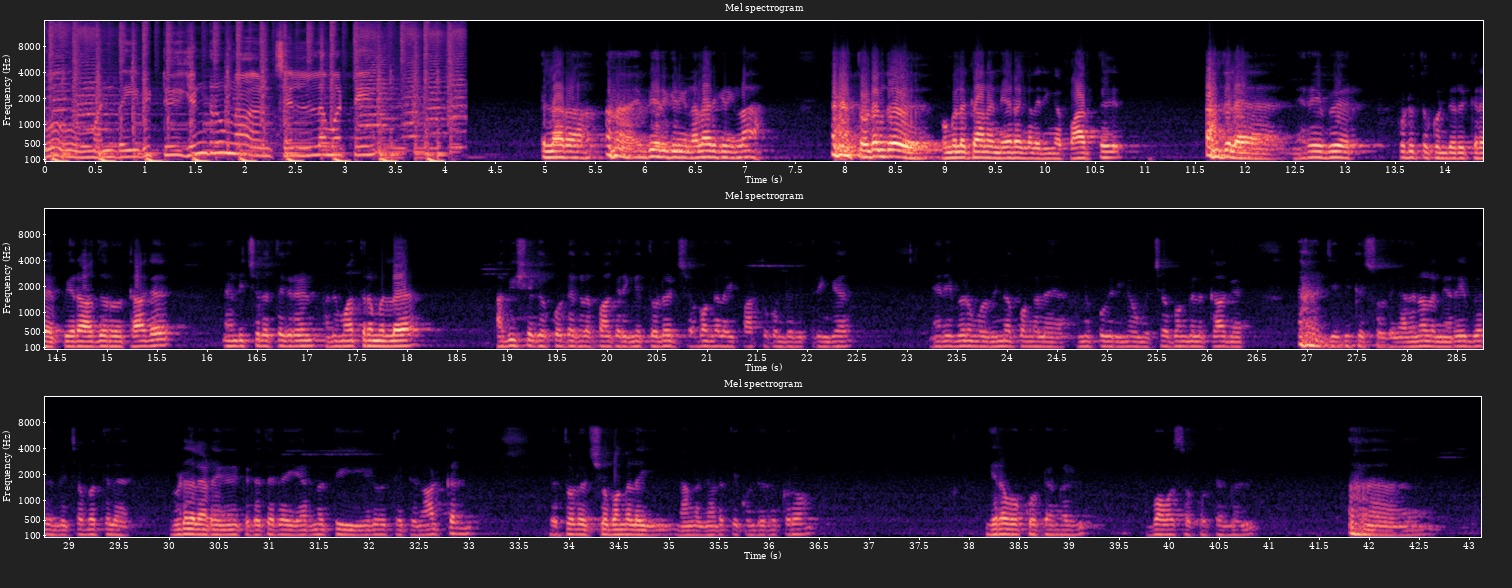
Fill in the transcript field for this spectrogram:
ஓட்டு என்றும் நான் செல்ல மாட்டேன். எல்லாரும் எப்படி இருக்கிறீங்க? நல்லா இருக்கிறீங்களா? தொடர்ந்து உங்களுக்கான நேரங்களை நீங்கள் பார்த்து அதில் நிறைய பேர் கொடுத்து கொண்டிருக்கிற பேராதரவுக்காக நன்றி செலுத்துகிறேன். அது மாத்திரமல்ல அபிஷேக கூட்டங்களை பார்க்குறீங்க தொடர் ஜபங்களை பார்த்து கொண்டு இருக்கிறீங்க நிறைய பேர் உங்கள் விண்ணப்பங்களை அனுப்புகிறீங்க உங்கள் ஜபங்களுக்காக ஜெபிக்க சொல்கிறீங்க அதனால் நிறைய பேர் இந்த ஜபத்தில் விடுதலை அடைந்து கிட்டத்தட்ட இரநூத்தி எழுபத்தெட்டு நாட்கள் இந்த தொடர் சுபங்களை நாங்கள் நடத்தி கொண்டிருக்கிறோம். இரவு கூட்டங்கள் உபவாச கூட்டங்கள்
